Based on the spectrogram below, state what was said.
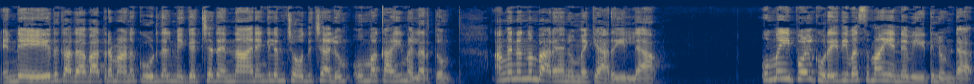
എന്റെ ഏത് കഥാപാത്രമാണ് കൂടുതൽ മികച്ചത് എന്ന് ആരെങ്കിലും ചോദിച്ചാലും ഉമ്മ കൈമലർത്തും. അങ്ങനൊന്നും പറയാൻ ഉമ്മയ്ക്ക് അറിയില്ല. ഉമ്മ ഇപ്പോൾ കുറെ ദിവസമായി എന്റെ വീട്ടിലുണ്ട്.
